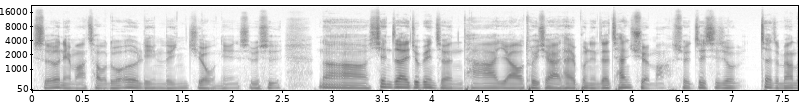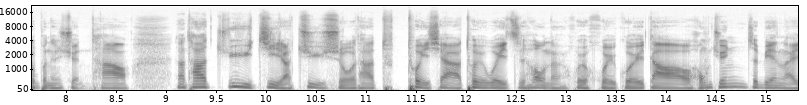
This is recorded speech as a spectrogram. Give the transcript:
十二年嘛，差不多二零零九年，是不是？那现在就变成他要退下来，他也不能再参选嘛，所以这次就再怎么样都不能选他哦。那他预计啊，据说他退下退位之后呢，会回归到红军这边来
